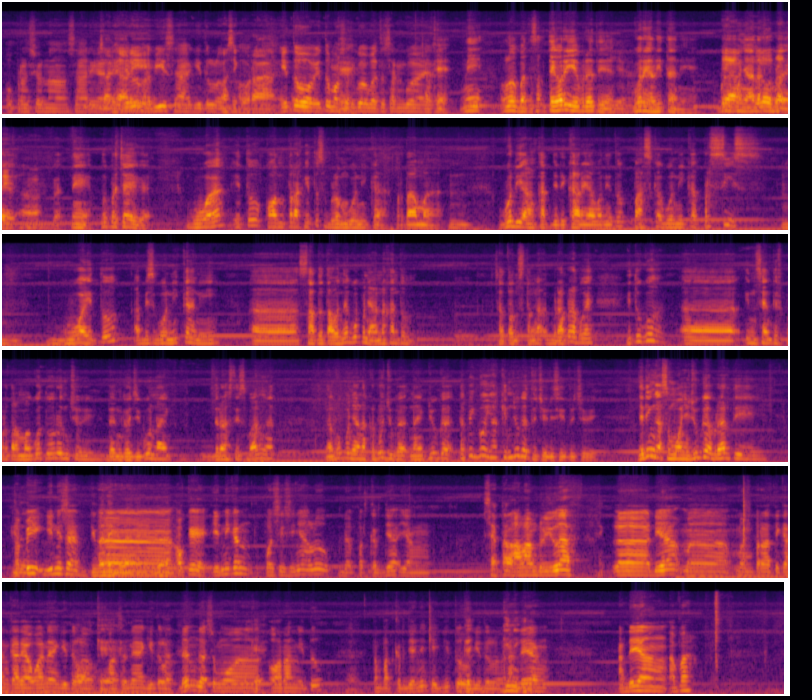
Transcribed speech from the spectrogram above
operasional sehari-hari aja lu nggak bisa gitu loh masih kurang itu itu maksud gua batasan gua ya. Oke, ini lo batasan teori ya berarti ya. Iya. Gue realita nih. Gue Ya, punya anak berarti, ya. ah. Nih, lo percaya gak? Gua itu kontrak itu sebelum gue nikah pertama. Hmm. Gue diangkat jadi karyawan itu pasca gue nikah persis. Hmm. Gua itu abis gue nikah nih eh, satu tahunnya gue punya anak kan tuh satu tahun setengah berapa lah pokoknya itu gue insentif pertama gue turun cuy. Dan gaji gue naik drastis banget. Nah gue punya anak kedua juga naik juga. Tapi gue yakin juga tuh cuy di situ cuy. Jadi nggak semuanya juga berarti. Gitu. tapi gini sen. Gimana, gimana, Eh, gimana? oke ini kan posisinya lu dapat kerja yang settle. Alhamdulillah eh, dia me- memperhatikan karyawannya gitu loh. Oke. maksudnya gitu loh. Dan nggak semua Oke. orang itu tempat kerjanya kayak gitu Oke, gitu loh. gini, ada gini. yang ada yang apa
